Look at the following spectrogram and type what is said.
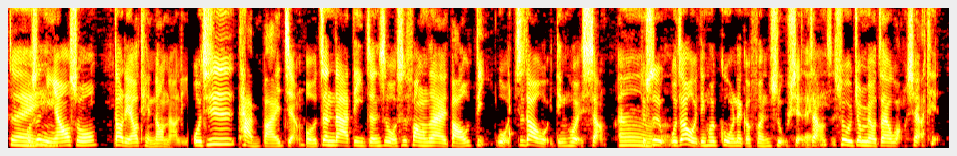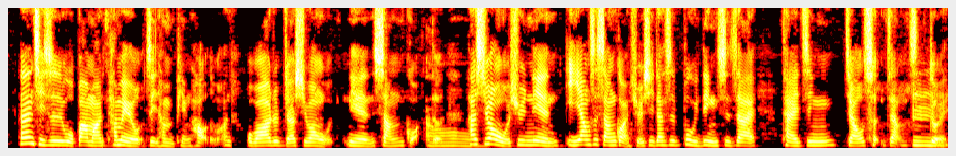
对，或是你要说到底要填到哪里？我其实坦白讲，我正大地震是我是放在保底，我知道我一定会上，嗯，就是我知道我一定会过那个分数线这样子，所以我就没有再往下填。但是其实我爸妈他们也有自己他们偏好的嘛，我爸爸就比较希望我念商管的，哦他希望我去念一样是商管学系，但是不一定是在台经教程这样子。嗯对，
